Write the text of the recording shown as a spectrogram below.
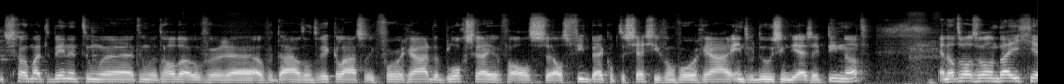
schoot mij te binnen toen we, toen we het hadden over, uh, over daar ontwikkelaars. Dat ik vorig jaar de blog schreef als, als feedback op de sessie van vorig jaar, Introducing the SAP NAT. En dat was wel een beetje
